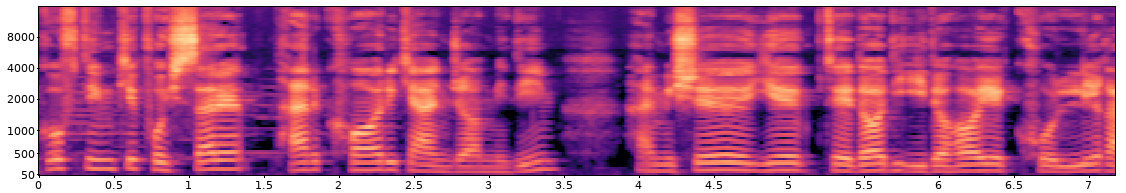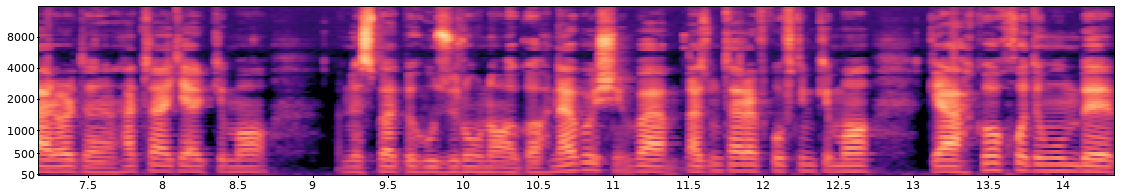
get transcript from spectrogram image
گفتیم که پشت سر هر کاری که انجام میدیم همیشه یه تعدادی ایده های کلی قرار دارن. حتی اگر که ما نسبت به حضور اون آگاه نباشیم و از اون طرف گفتیم که ما گهگاه خودمون به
